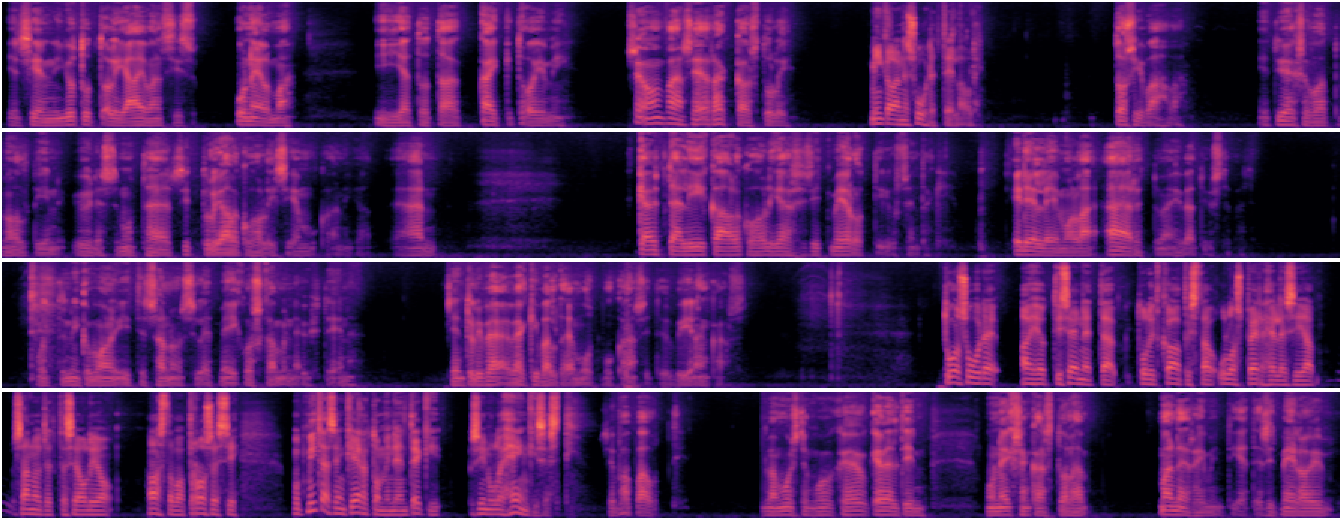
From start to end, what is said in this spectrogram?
ja siellä jutut oli aivan siis unelma ja tota, kaikki toimi. Se on vaan se rakkaus tuli Minkälainen suhde teillä oli? tosi vahva. Et yhdeksän vuotta me oltiin yhdessä, mutta sitten tuli alkoholi siihen mukaan ja hän käyttää liikaa alkoholia ja sitten me erottiin just sen takia. edelleen me ollaan äärettömän hyvät ystävät. Mutta niin kuin mä olen itse sanonut sille, että me ei koskaan mennä yhteen. Siihen tuli vä- väkivalta ja muut mukaan sitten viinan kanssa. Tuo suhde aiheutti sen, että tulit kaapista ulos perheellesi ja sanoit, että se oli jo haastava prosessi. Mutta mitä sen kertominen teki sinulle henkisesti? Se vapautti. Mä muistan, kun kä- käveltiin mun eksän kanssa tuolla Mannerheimin tietä. Sitten meillä oli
